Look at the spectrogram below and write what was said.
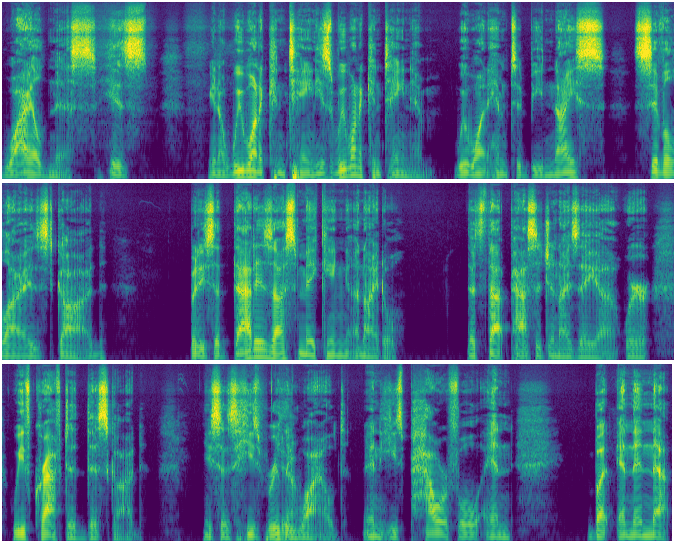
wildness, his, you know, we want to contain, He he's, we want to contain him. We want him to be nice, civilized God. But he said, that is us making an idol. That's that passage in Isaiah where we've crafted this God. He says he's really Yeah. wild and he's powerful and but and then that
